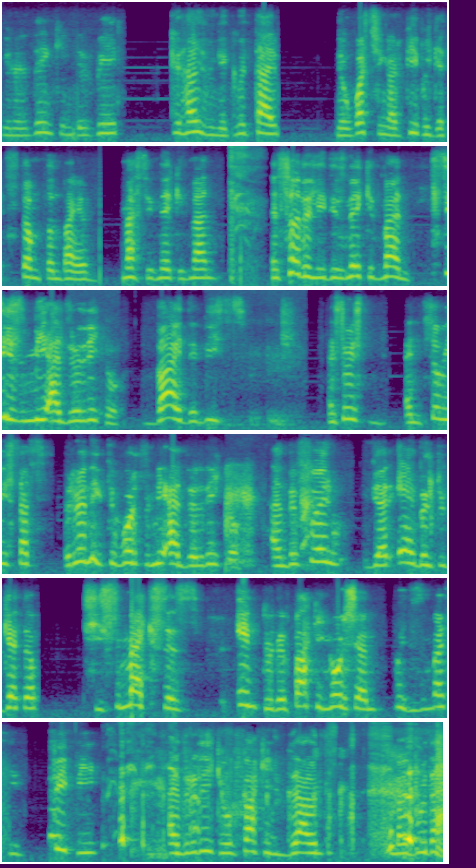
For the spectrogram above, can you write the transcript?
you know, drinking the beer, having a good time, you know, watching our people get stomped on by a massive naked man, and suddenly this naked man sees me and Rodrigo by the beach, and so he's, and so he starts running towards me and Rodrigo, and before we are able to get up, he smacks us into the fucking ocean with his massive pee and Rodrigo fucking drowns my Buddha.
